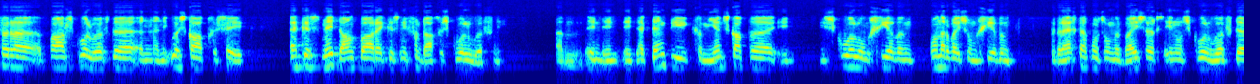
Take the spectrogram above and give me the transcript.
vir 'n paar skoolhoofde in in die Oos-Kaap gesê. Ek is net dankbaar ek is nie vandag 'n skoolhoof nie. Um, en, en en ek dink die gemeenskappe en die skoolomgewing, onderwysomgewing regtig ons onderwysers en ons skoolhoofde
